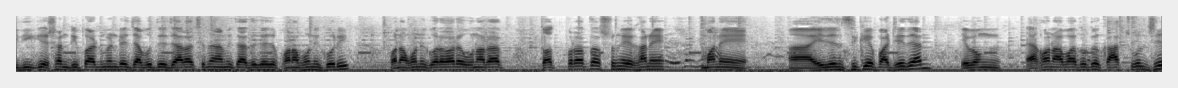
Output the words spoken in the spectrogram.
ইরিগেশন ডিপার্টমেন্টে যাবতীয় যারা ছিলেন আমি তাদের কাছে ফোনাফোনি করি। ফোনাফোনি করার পরে ওনারা তৎপরতার সঙ্গে এখানে মানে এজেন্সিকে পাঠিয়ে দেন এবং এখন আপাতত কাজ চলছে।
